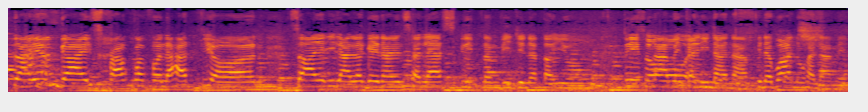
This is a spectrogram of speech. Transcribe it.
So, ayan guys, prank ko po lahat yon. So, ayan, ilalagay namin sa last clip ng video na to, yung clip So, namin kanina and- na pinagplanuhan namin.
